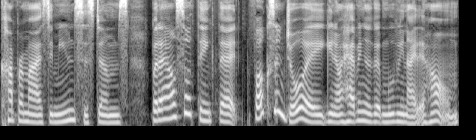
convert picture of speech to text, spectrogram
compromised immune systems. But I also think that folks enjoy, you know, having a good movie night at home.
